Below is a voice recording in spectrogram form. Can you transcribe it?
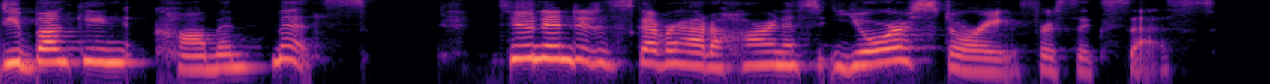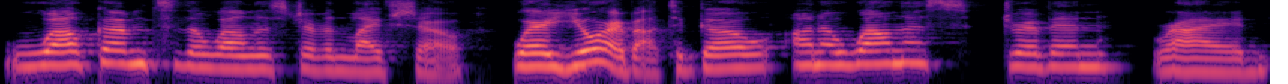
debunking common myths. Tune in to discover how to harness your story for success. Welcome to the Wellness Driven Life Show, where you're about to go on a wellness driven ride.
